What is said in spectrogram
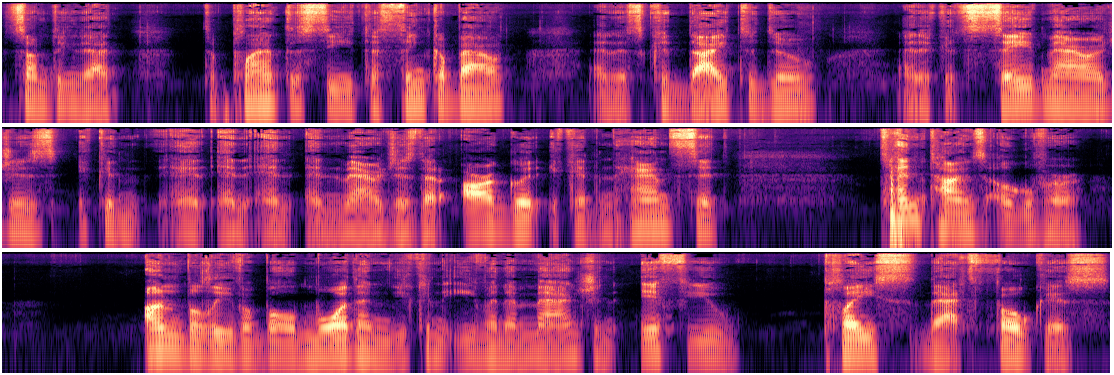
something that to plant the seed, to think about, and it's kedai to do, and it could save marriages, it can and, and, and, and marriages that are good, it could enhance it ten times over. Unbelievable, more than you can even imagine if you place that focus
